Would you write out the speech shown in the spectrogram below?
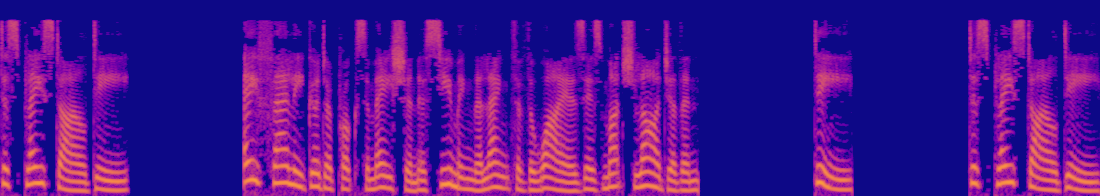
display style d a fairly good approximation assuming the length of the wires is much larger than display style d.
